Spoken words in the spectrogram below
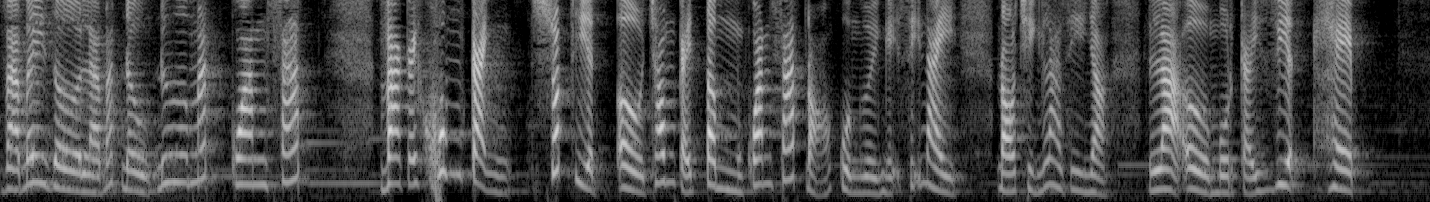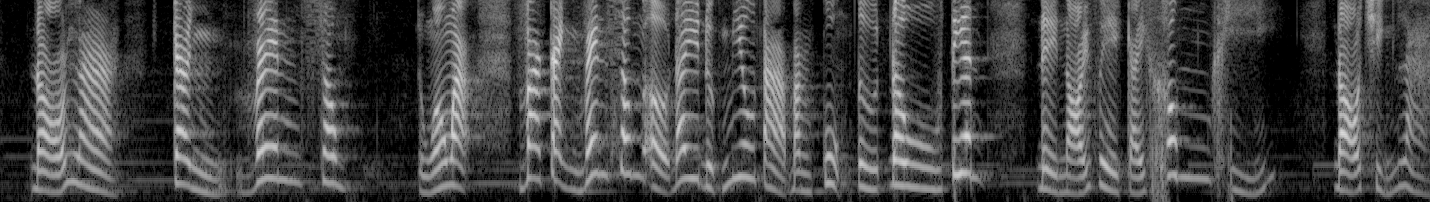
Và bây giờ là bắt đầu đưa mắt quan sát. Và cái khung cảnh xuất hiện ở trong cái tầm quan sát đó của người nghệ sĩ này Đó chính là gì nhỉ? Là ở một cái diện hẹp Đó là cảnh ven sông, Đúng không ạ? Và cảnh ven sông ở đây được miêu tả bằng cụm từ đầu tiên Để nói về cái không khí Đó chính là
